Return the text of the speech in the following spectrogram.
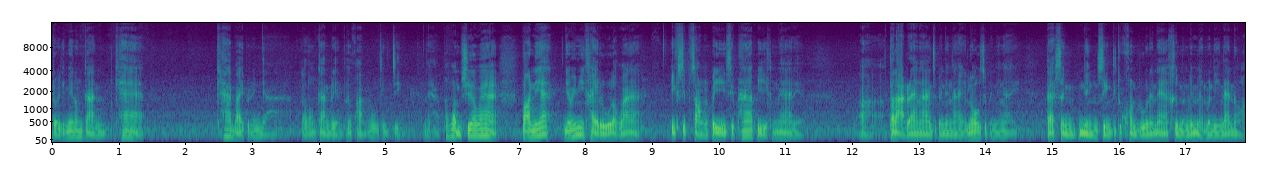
โดยที่ไม่ต้องการแค่แค่ใบปริญญา เราต้องการเรียนเพื่อความรู้จริงๆนะครับเพราะผมเชื่อว่าตอนนี้ยังไม่มีใครรู้หรอกว่าอีก 12 ปี 15 ปีข้างหน้าเนี่ยตลาดแรงงานจะเป็นยังไง โลกจะเป็นยังไง แต่สิ่งหนึ่งสิ่งที่ทุกคนรู้แน่ๆคือมันไม่เหมือนวันนี้แน่นอน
